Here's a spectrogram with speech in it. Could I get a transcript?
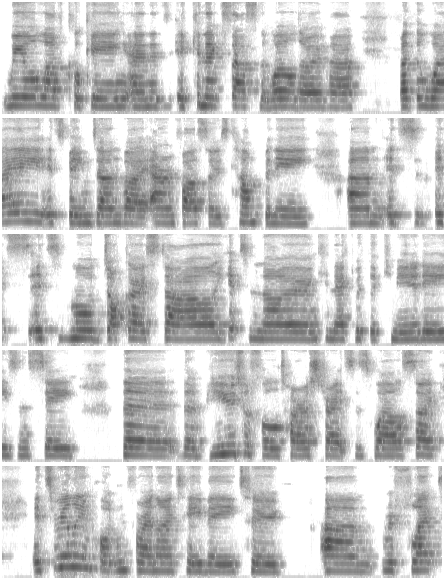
we all love cooking, and it, it connects us the world over. But the way it's being done by Aaron Fa'Aoso's company, um, it's, it's, it's more doco style. You get to know and connect with the communities and see the the beautiful Torres Straits as well. So it's really important for NITV to um, reflect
